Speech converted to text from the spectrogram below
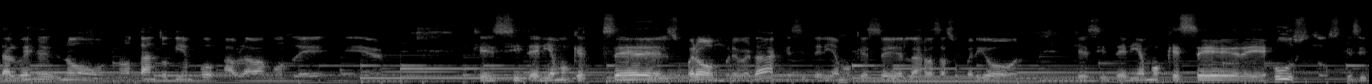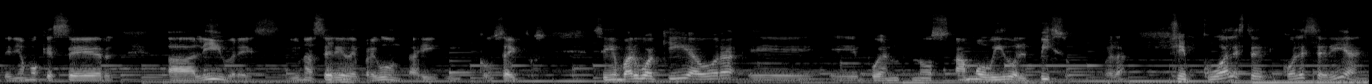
tal vez no, no, tanto tiempo, hablábamos de que si teníamos que ser el superhombre, ¿verdad? Que si teníamos que ser la raza superior, que si teníamos que ser justos, que si teníamos que ser libres y una serie de preguntas y, conceptos. Sin embargo, aquí ahora eh, eh, pues nos ha movido el piso, ¿verdad? Sí. ¿Cuáles, ¿Cuáles serían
